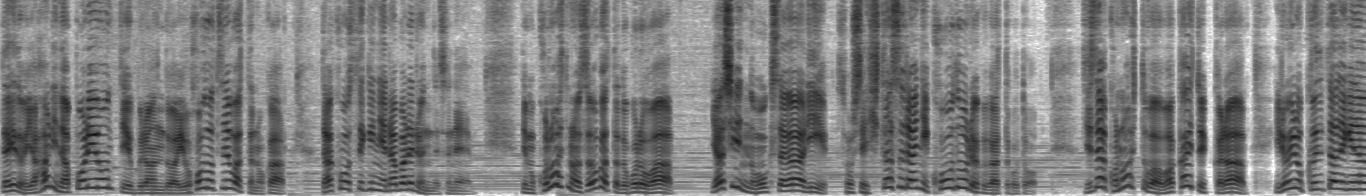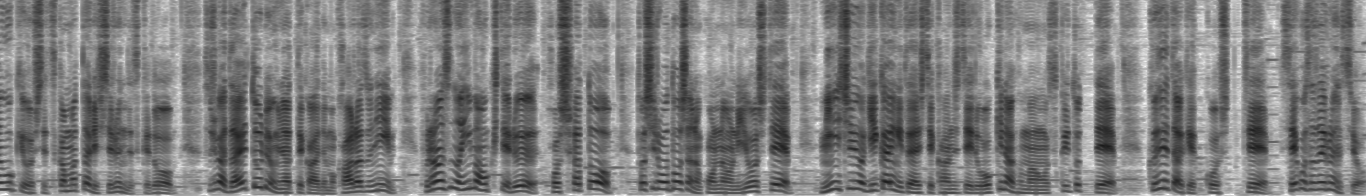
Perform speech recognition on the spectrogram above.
だけどやはりナポレオンっていうブランドはよほど強かったのかダークホース的に選ばれるんですねでもこの人のすごかったところは野心の大きさがありそしてひたすらに行動力があったこと実はこの人は若い時からいろいろクーデター的な動きをして捕まったりしてるんですけどそれが大統領になってからでも変わらずにフランスの今起きてる保守派と都市労働者の混乱を利用して民衆が議会に対して感じている大きな不満を救い取ってクーデター決行して成功させるんですよ。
